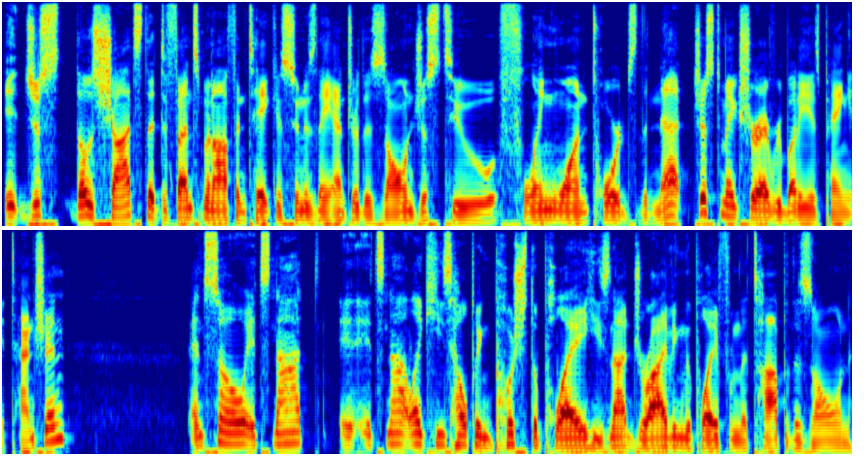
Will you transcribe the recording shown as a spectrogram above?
it just those shots that defensemen often take as soon as they enter the zone just to fling one towards the net just to make sure everybody is paying attention. And so it's not it's not like he's helping push the play. He's not driving the play from the top of the zone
